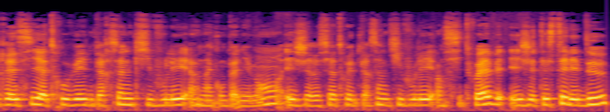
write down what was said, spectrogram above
réussi à trouver une personne qui voulait un accompagnement et j'ai réussi à trouver une personne qui voulait un site web et j'ai testé les deux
